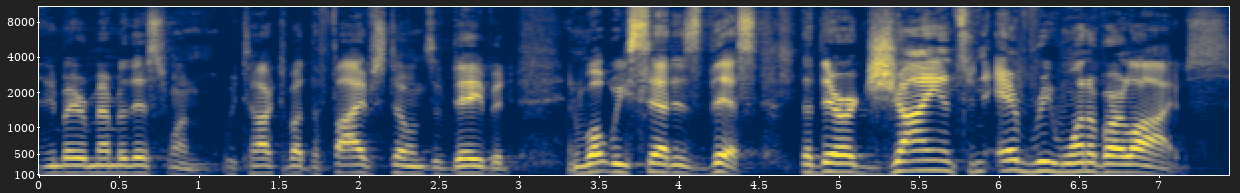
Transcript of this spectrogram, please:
Anybody remember this one? We talked about the five stones of David. And what we said is this that there are giants in every one of our lives.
